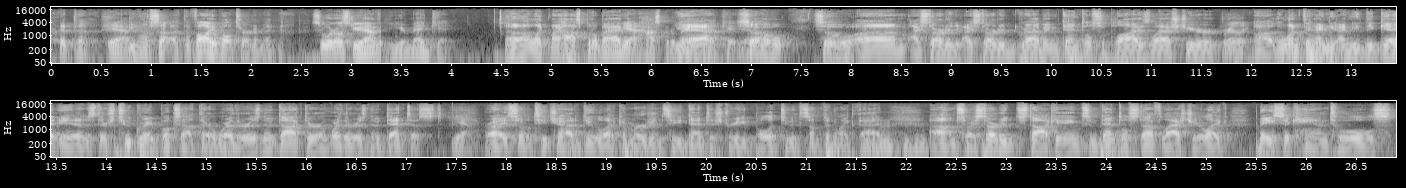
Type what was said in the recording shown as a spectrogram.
at the Yeah. you know at the volleyball tournament. So what else do you have? in Your med kit. Uh, like my hospital bag. Yeah, hospital bag, Yeah. kit, yeah. So so um, I started I started grabbing dental supplies last year. Really? Uh, the one thing I need I need to get is there's two great books out there where there is no doctor and where there is no dentist. Yeah. Right. So it'll teach you how to do like emergency dentistry, pull a tooth, something like that. Mm-hmm, Um, so I started stocking some dental stuff last year, like basic hand tools,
